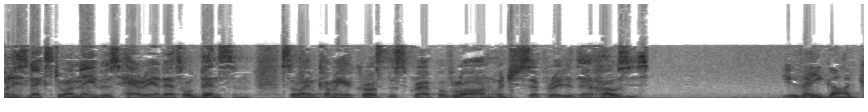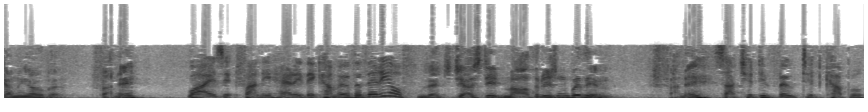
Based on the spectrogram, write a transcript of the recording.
when his next-door neighbors, Harry and Ethel Benson, saw him coming across the scrap of lawn which separated their houses. Is Agard coming over? Funny. Why is it funny, Harry? They come over very often. That's just it. Martha isn't with him. Funny. Such a devoted couple.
